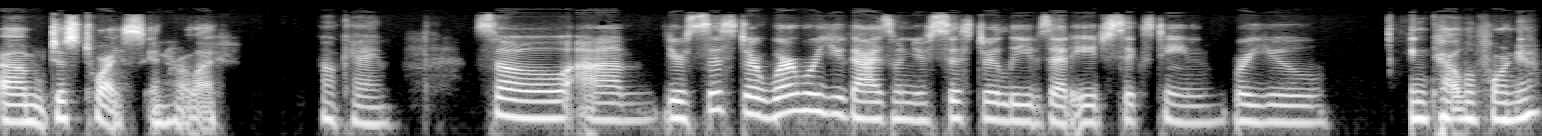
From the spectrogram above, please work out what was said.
Um, just twice in her life. Okay. So, um, your sister, where were you guys when your sister leaves at age 16? Were you in California?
